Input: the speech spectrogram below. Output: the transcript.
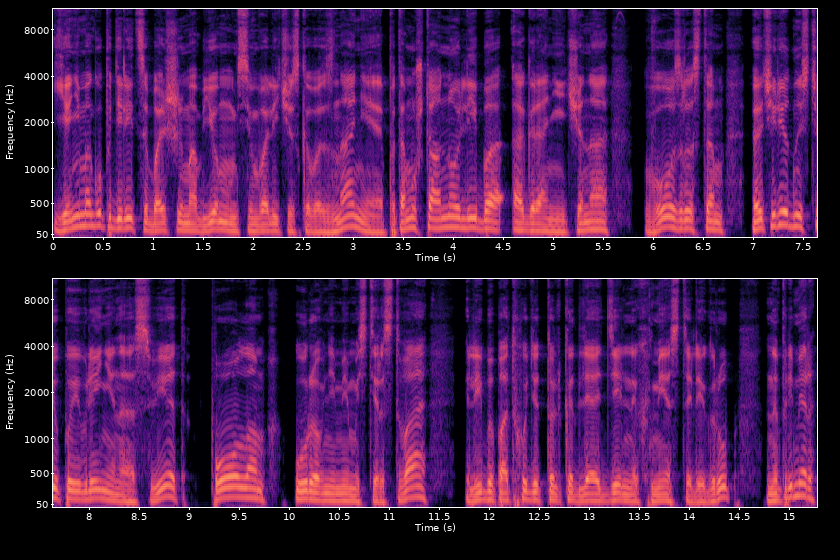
Я не могу поделиться большим объемом символического знания, потому что оно либо ограничено возрастом, очередностью появления на свет, полом, уровнями мастерства, либо подходит только для отдельных мест или групп, например,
